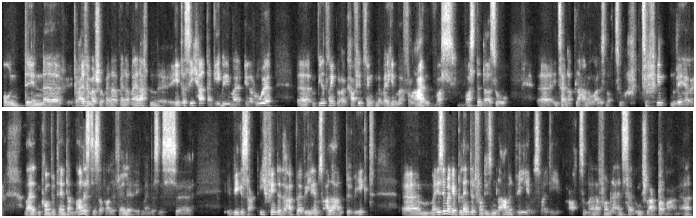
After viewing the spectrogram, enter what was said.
und den äh, greife ich mal schon. Wenn er, wenn er Weihnachten äh, hinter sich hat, dann gehe ich mit ihm mal in Ruhe äh, ein Bier trinken oder einen Kaffee trinken, dann werde ich ihn mal fragen, was, was denn da so äh, in seiner Planung alles noch zu, zu finden wäre. Weil ein kompetenter Mann ist das auf alle Fälle. Ich meine, das ist, äh, wie gesagt, ich finde, der hat bei Williams allerhand bewegt. Ähm, man ist immer geblendet von diesem Namen Williams, weil die auch zu meiner Formel 1-Zeit unschlagbar waren. Ja.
